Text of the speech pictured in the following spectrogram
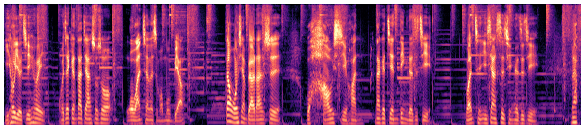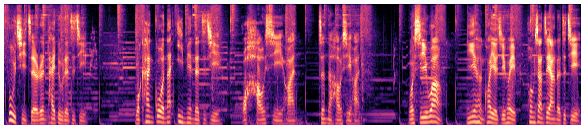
以后有机会，我再跟大家说说我完成了什么目标。但我想表达的是，我好喜欢那个坚定的自己，完成一项事情的自己。那负起责任态度的自己，我看过那一面的自己，我好喜欢，真的好喜欢。我希望你也很快有机会碰上这样的自己。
